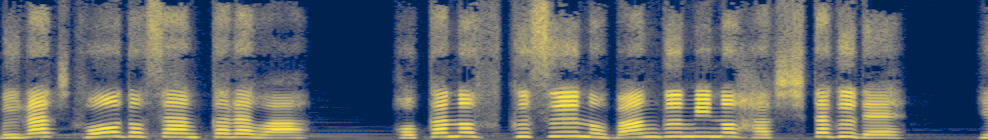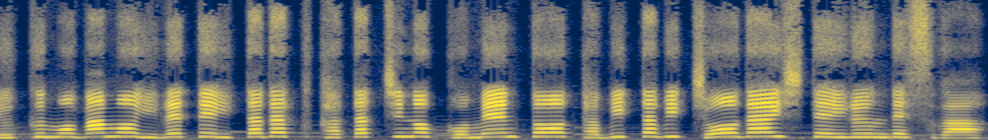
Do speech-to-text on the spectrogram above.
ブラッフォードさんからは、他の複数の番組のハッシュタグで、ゆくもばも入れていただく形のコメントをたびたび頂戴しているんですが、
